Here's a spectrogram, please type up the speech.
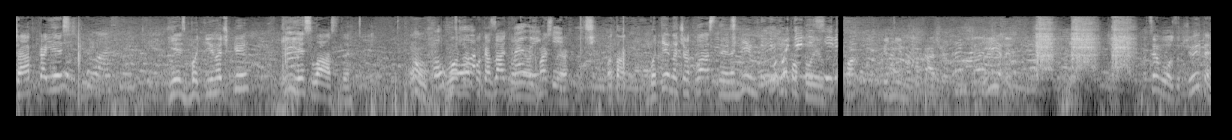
шапка є, є ботиночки і є ласти. Ну, можна показати, вони ось бачите, отак. Ботиночок, ласти, надів і поплив. Підніму, покажу. І це воздух, чуєте?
